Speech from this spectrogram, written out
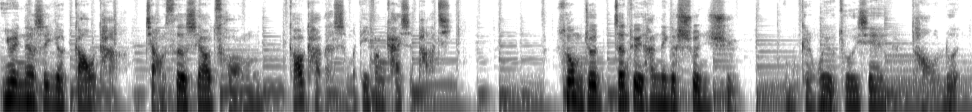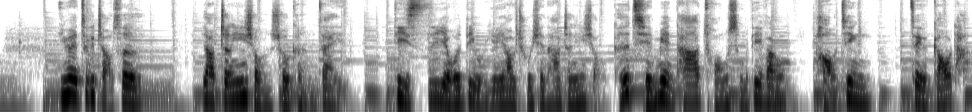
因为那是一个高塔，角色是要从高塔的什么地方开始爬起，所以我们就针对它那个顺序，可能会有做一些讨论。因为这个角色。要争英雄的时候，可能在第四页或第五页要出现他要争英雄。可是前面他从什么地方跑进这个高塔？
